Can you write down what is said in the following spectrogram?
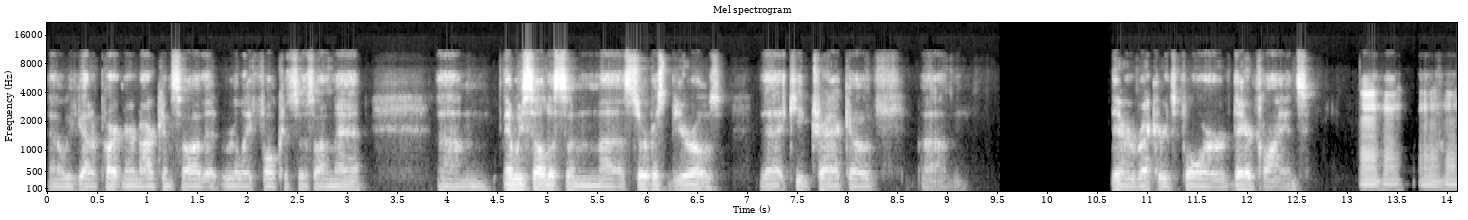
Uh, we've got a partner in Arkansas that really focuses on that. Um, and we sell to some uh, service bureaus that keep track of um, their records for their clients. Mm-hmm, mm-hmm.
